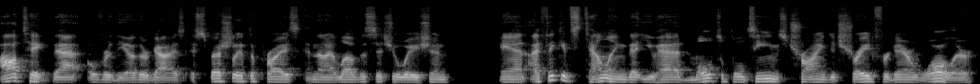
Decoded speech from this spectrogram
I'll take that over the other guys, especially at the price. And then I love the situation. And I think it's telling that you had multiple teams trying to trade for Darren Waller.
